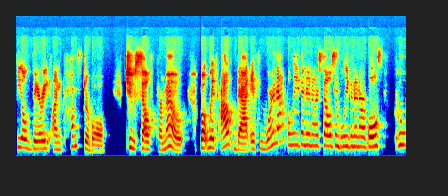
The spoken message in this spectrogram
feel very uncomfortable to self promote. But without that, if we're not believing in ourselves and believing in our goals, who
